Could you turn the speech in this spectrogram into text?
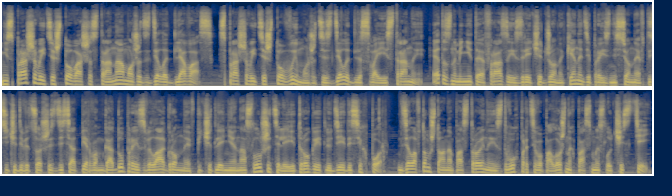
Не спрашивайте, что ваша страна может сделать для вас. Спрашивайте, что вы можете сделать для своей страны. Это знаменитая фраза из речи Джона Кеннеди, произнесенная в 1961 году, произвела огромное впечатление на слушателей и трогает людей до сих пор. Дело в том, что она построена из двух противоположных по смыслу частей.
